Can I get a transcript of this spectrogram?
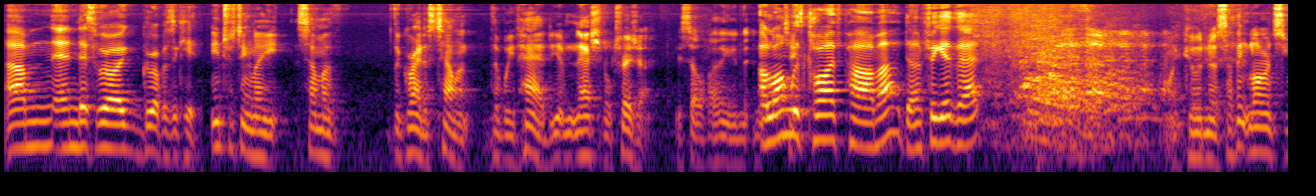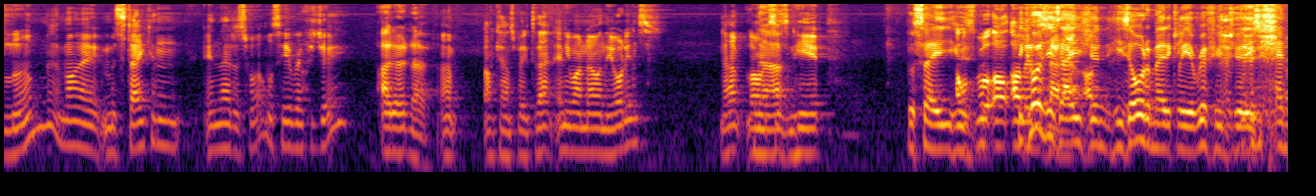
um, and that's where I grew up as a kid. Interestingly, some of the greatest talent that we've had, national treasure yourself, I think. in- Along with Clive Palmer, don't forget that. my goodness, I think Lawrence Leung. Am I mistaken in that as well? Was he a refugee? I don't know. Um, I can't speak to that. Anyone know in the audience? No, Lawrence No. isn't here. We'll say he I'll- well, I'll- I'll leave because it he's at that. Asian, he's automatically a refugee and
